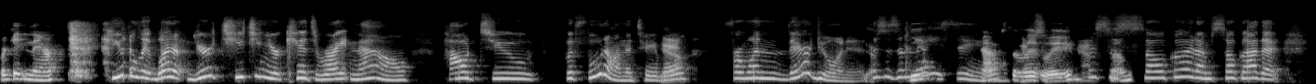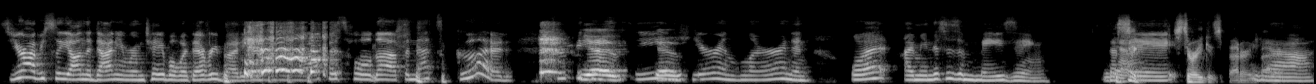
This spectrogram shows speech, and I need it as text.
we're getting there. Can you believe what you're teaching your kids right now how to put food on the table yeah for when they're doing it. This is amazing. Yeah, absolutely. This is so good. I'm so glad that so you're obviously on the dining room table with everybody and your office hold up, and that's good. So yes, see yes. and hear and learn and what I mean. This is amazing. That yeah. they, story gets better and better. Yeah,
